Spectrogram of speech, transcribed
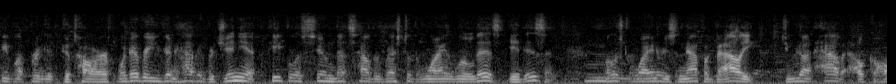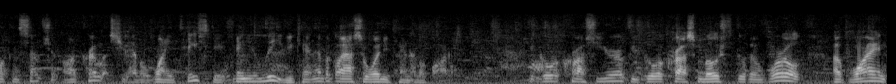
people that bring a guitar, whatever you're going to have in Virginia, people assume that's how the rest of the wine world is. It isn't. Mm. Most wineries in Napa Valley do not have alcohol consumption on premise. You have a wine tasting and you leave. You can't have a glass of wine, you can't have a bottle. You go across Europe, you go across most of the world of wine,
